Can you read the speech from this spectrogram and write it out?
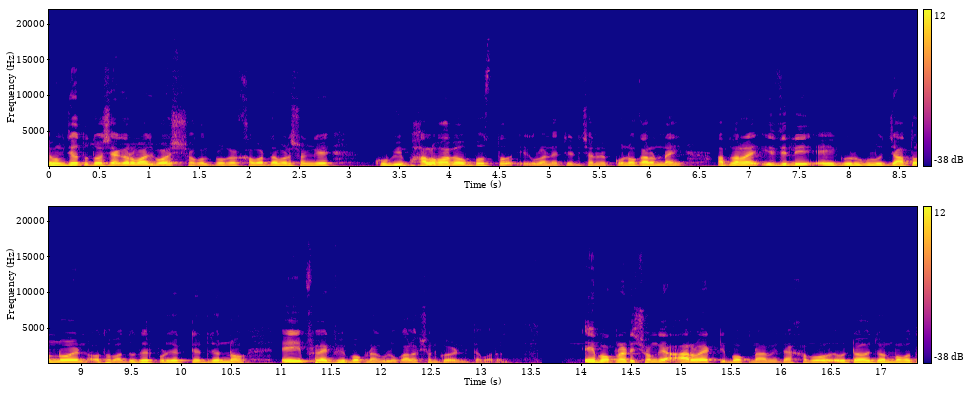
এবং যেহেতু দশ এগারো মাস বয়স, সকল প্রকার খাবার দাবারের সঙ্গে খুবই ভালোভাবে অভ্যস্ত, এগুলো নিয়ে টেনশনের কোনো কারণ নাই। আপনারা ইজিলি এই গরুগুলো জাত উন্নয়ন অথবা দুধের প্রজেক্টের জন্য এই ফ্ল্যাগভি বকনাগুলো কালেকশন করে নিতে পারেন। এই বকনাটির সঙ্গে আরও একটি বকনা আমি দেখাবো। ওইটাও জন্মগত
